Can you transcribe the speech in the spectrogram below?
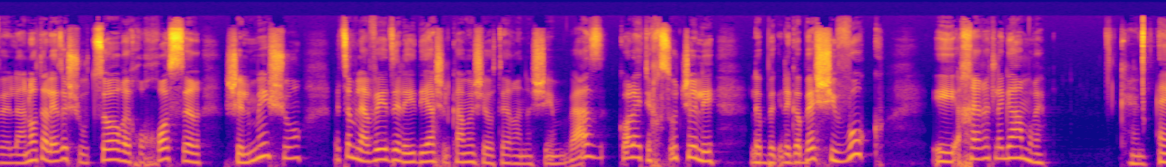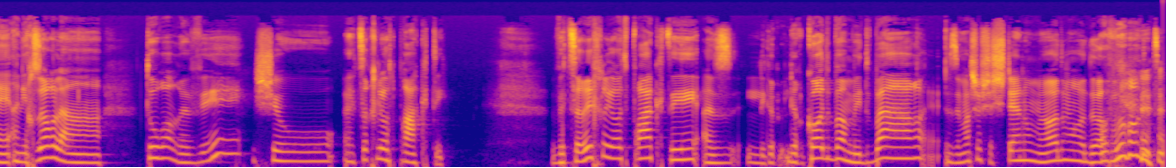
ולענות על איזשהו צורך או חוסר של מישהו, בעצם להביא את זה לידיעה של כמה שיותר אנשים. ואז כל ההתייחסות שלי לגבי שיווק היא אחרת לגמרי. כן. אה, אני אחזור לטור הרביעי, שהוא אה, צריך להיות פרקטי. וצריך להיות פרקטי, אז לרקוד במדבר זה משהו ששתינו מאוד מאוד אוהבות.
